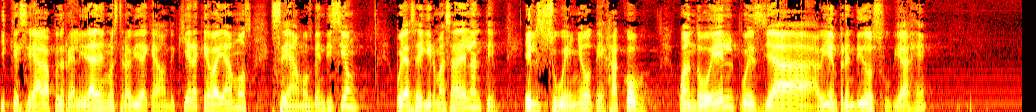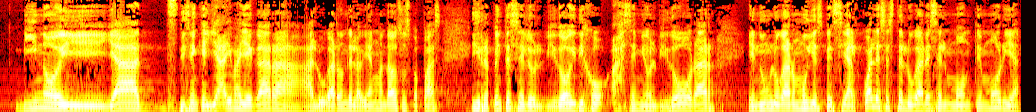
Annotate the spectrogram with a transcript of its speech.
y que se haga pues realidad en nuestra vida, que a donde quiera que vayamos seamos bendición. Voy a seguir más adelante. El sueño de Jacob. Cuando él pues ya había emprendido su viaje, vino y ya dicen que ya iba a llegar al lugar donde le habían mandado sus papás y de repente se le olvidó y dijo, ah, se me olvidó orar en un lugar muy especial. ¿Cuál es este lugar? Es el monte Moria,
